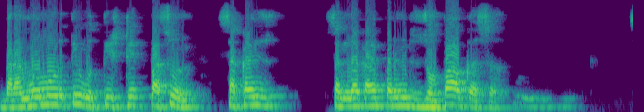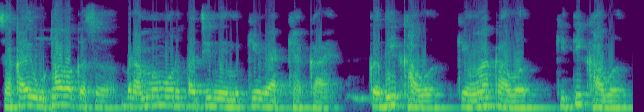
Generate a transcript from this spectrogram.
ब्राह्ममूर्ती उत्तिष्ठेत पासून सकाळी संध्याकाळपर्यंत झोपावं कसं? सकाळी उठावं कसं? ब्रह्ममुहूर्ताची नेमकी व्याख्या काय? कधी खावं? केव्हा खावं? किती खावं?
